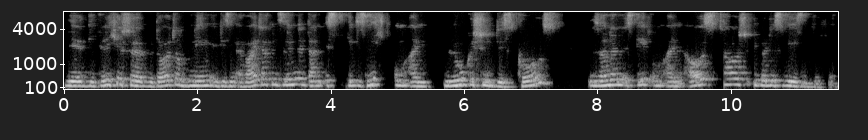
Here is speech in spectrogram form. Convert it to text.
wir die griechische Bedeutung nehmen in diesem erweiterten Sinne, dann ist, geht es nicht um einen logischen Diskurs, sondern es geht um einen Austausch über das Wesentliche.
